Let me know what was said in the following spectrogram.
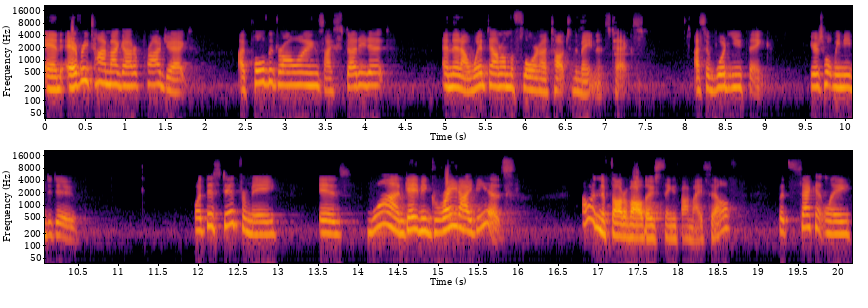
And every time I got a project, I pulled the drawings, I studied it, and then I went down on the floor and I talked to the maintenance techs. I said, What do you think? Here's what we need to do. What this did for me is one, gave me great ideas. I wouldn't have thought of all those things by myself. But secondly,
